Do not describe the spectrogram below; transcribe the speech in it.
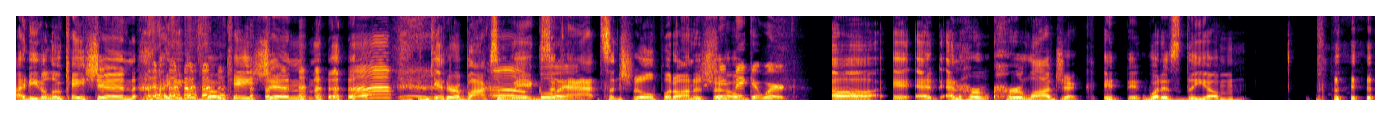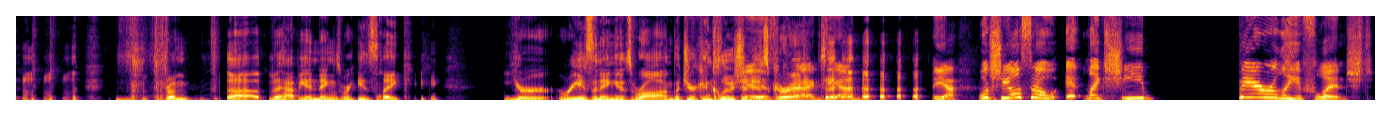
I need a location. I need a vocation. Get her a box of Oh, wigs and hats, and she'll put on a She'd show. make it work. uh, and and her her logic. It, it what is the um from uh the happy endings where he's like. Your reasoning is wrong, but your conclusion is, is correct. correct, Yeah. Well, she also it like she barely flinched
